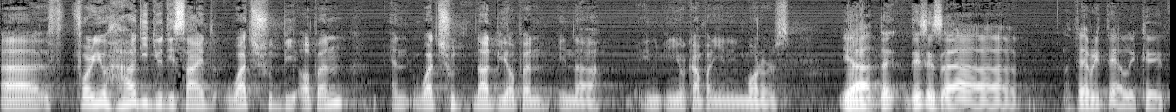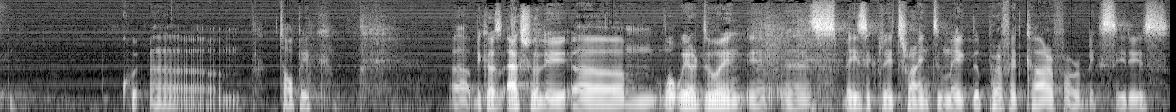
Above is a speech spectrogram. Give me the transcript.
Uh, for you, how did you decide what should be open and what should not be open in, uh, in, in, your company in motors? Yeah, th this is a very delicate uh, topic uh, because actually um, what we are doing is basically trying to make the perfect car for big cities.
